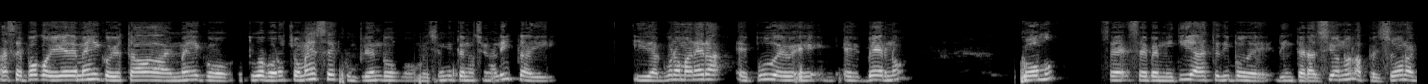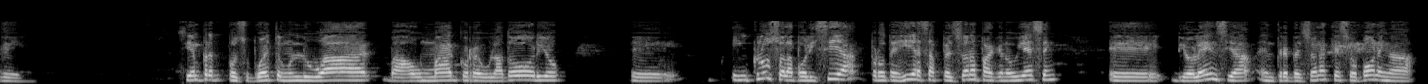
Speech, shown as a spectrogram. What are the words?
Hace poco llegué de México, yo estaba en México, estuve por ocho meses cumpliendo misión internacionalista y, de alguna manera eh, pude eh, eh, ver ¿no? cómo se, permitía este tipo de, interacción, ¿no? Las personas que siempre, por supuesto, en un lugar, bajo un marco regulatorio, incluso la policía protegía a esas personas para que no hubiesen violencia entre personas que se oponen a,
